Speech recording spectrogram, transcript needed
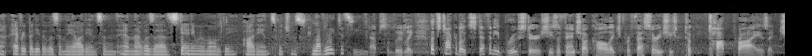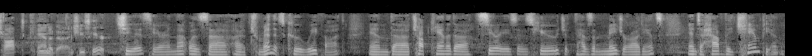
uh, everybody that was in the audience. And, and that was a standing room only audience, which was lovely to see. Absolutely. Let's talk about Stephanie Brewster. She's a Fanshawe College professor and she took top prize at Chopped Canada, and she's here. She is here, and that was uh, a tremendous coup, we thought. And the Chop Canada series is huge. It has a major audience. And to have the champion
